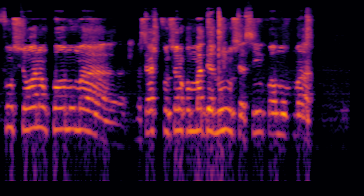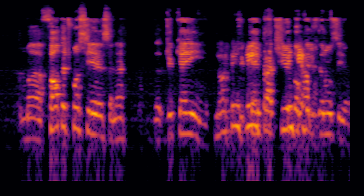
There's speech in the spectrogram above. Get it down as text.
funcionam como uma... Você acha que funcionam como uma denúncia, assim, como uma uma falta de consciência, né? De quem, de quem pratica o que eles denunciam.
